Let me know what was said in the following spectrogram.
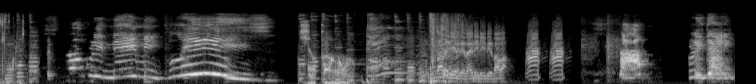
Stop renaming, please! Stop renaming!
